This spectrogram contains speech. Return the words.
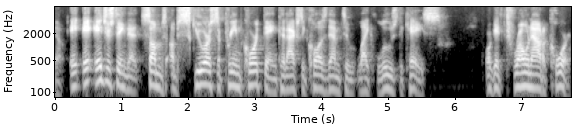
you know, it, it, interesting that some obscure Supreme Court thing could actually cause them to like lose the case or get thrown out of court.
